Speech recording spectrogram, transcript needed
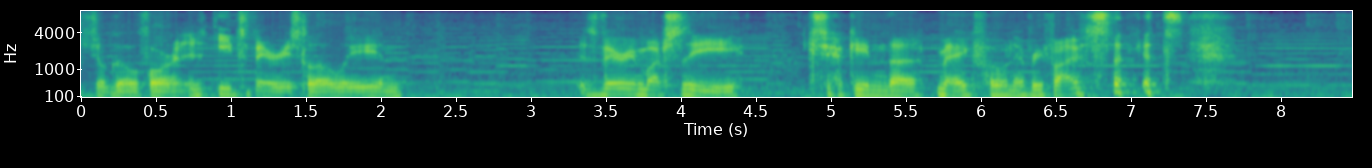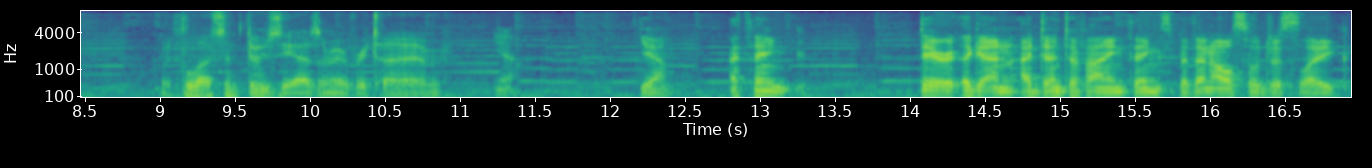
She'll go for it. It eats very slowly and it's very much the checking the mag phone every five seconds with less enthusiasm every time. Yeah, Yeah. I think there again identifying things, but then also just like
